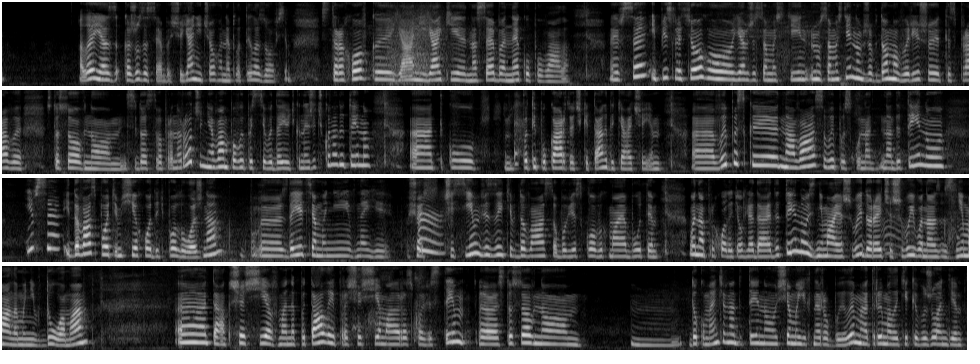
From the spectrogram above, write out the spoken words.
Але я кажу за себе, що я нічого не платила зовсім. Страховки я ніякі на себе не купувала. І все. І після цього я вже самостійно, ну, самостійно вже вдома вирішуєте справи стосовно свідоцтва про народження. Вам по виписці видають книжечку на дитину, е, таку по типу карточки, так, дитячої. Е, виписки на вас, виписку на, на дитину. І все. І до вас потім ще ходить положна. Е, Здається, мені в неї щось чи сім візитів до вас обов'язкових має бути. Вона приходить, оглядає дитину, знімає шви. До речі, шви вона знімала мені вдома. Е, так, що ще в мене питали і про що ще маю розповісти. Е, стосовно документів на дитину, ще ми їх не робили. Ми отримали тільки в Ужонді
